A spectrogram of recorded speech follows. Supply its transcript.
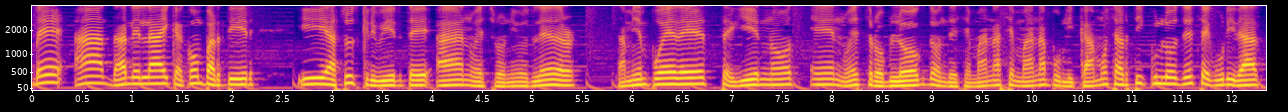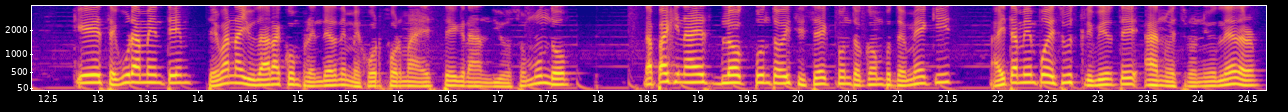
ve a darle like, a compartir y a suscribirte a nuestro newsletter. También puedes seguirnos en nuestro blog donde semana a semana publicamos artículos de seguridad que seguramente te van a ayudar a comprender de mejor forma este grandioso mundo. La página es blog.easysec.com.mx. Ahí también puedes suscribirte a nuestro newsletter.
